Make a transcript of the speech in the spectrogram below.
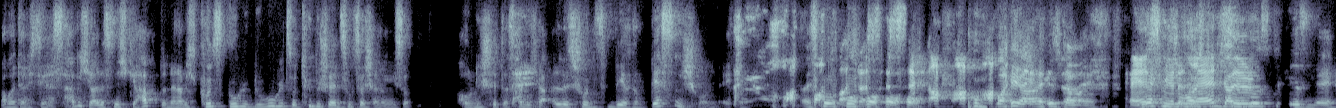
Aber da ich, das habe ich ja alles nicht gehabt. Und dann habe ich kurz gegoogelt, so typische Entzugserscheinungen. Ich so, Holy shit, das hatte ich ja alles schon währenddessen schon. Ey. Also, oh, weia, Alter. Ey. Ey, ist mir ein Rätsel, gewesen, ey.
